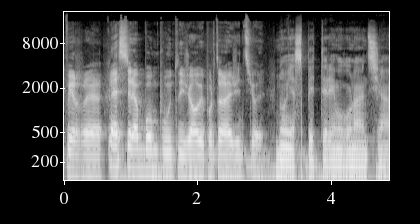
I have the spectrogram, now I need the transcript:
per essere a buon punto, diciamo, per portare una recensione. Noi aspetteremo con ansia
